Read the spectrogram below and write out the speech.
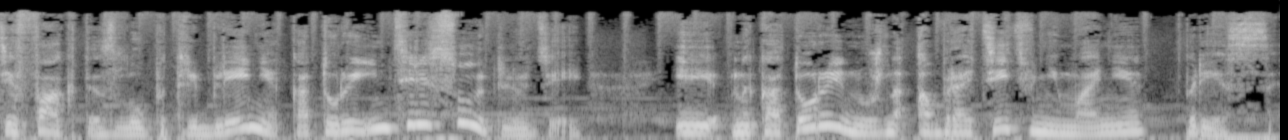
те факты злоупотребления, которые интересуют людей и на которые нужно обратить внимание прессы.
